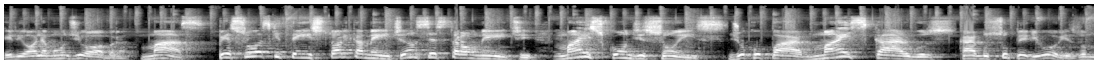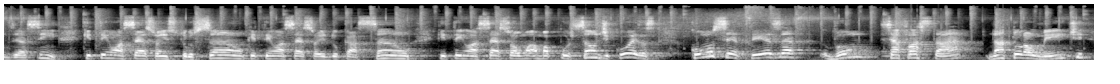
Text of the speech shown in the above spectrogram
ele olha a mão de obra, mas Pessoas que têm historicamente, ancestralmente, mais condições de ocupar mais cargos, cargos superiores, vamos dizer assim, que tenham acesso à instrução, que tenham acesso à educação, que tenham acesso a uma, a uma porção de coisas, com certeza vão se afastar naturalmente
